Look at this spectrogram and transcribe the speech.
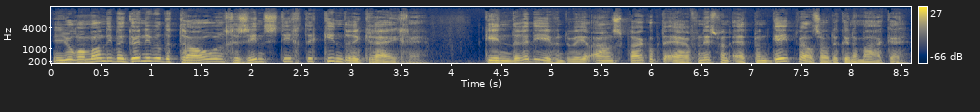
Een jongeman die met Gunny wilde trouwen, een gezin stichten, kinderen krijgen. Kinderen die eventueel aanspraak op de erfenis van Edmund Gatewell zouden kunnen maken.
